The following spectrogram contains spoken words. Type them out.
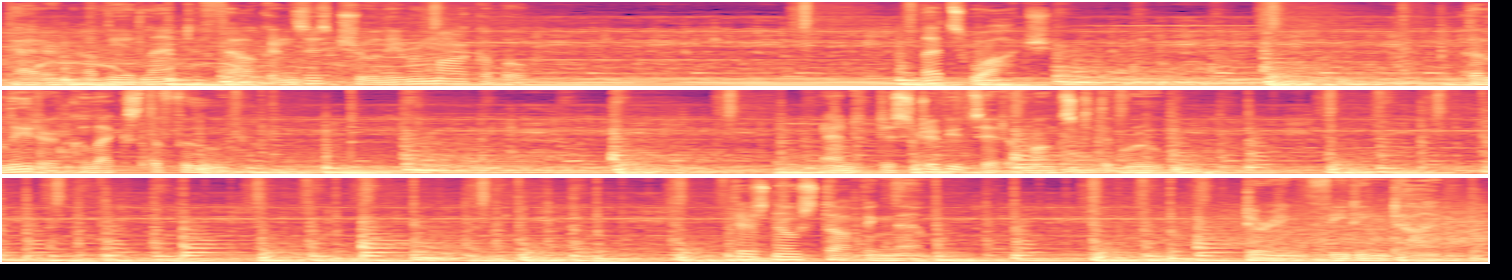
pattern of the Atlanta falcons is truly remarkable. Let's watch. The leader collects the food and distributes it amongst the group. There's no stopping them during feeding time.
